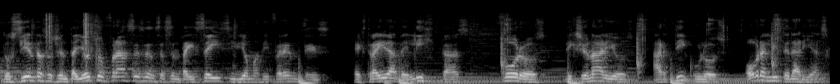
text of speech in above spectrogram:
288 frases en 66 idiomas diferentes, extraídas de listas, foros, diccionarios, artículos, obras literarias,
